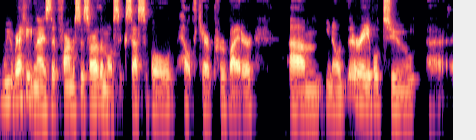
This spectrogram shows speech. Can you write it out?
we recognize that pharmacists are the most accessible healthcare provider. Um, you know, they're able to uh,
